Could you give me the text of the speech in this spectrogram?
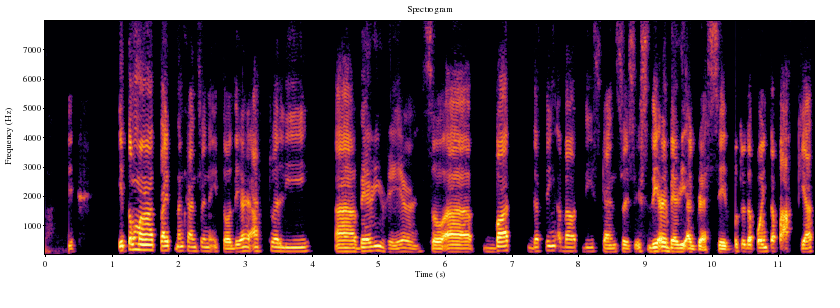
itong mga type ng cancer na ito, they are actually uh, very rare. So, uh, but the thing about these cancers is they are very aggressive to the point na paakyat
